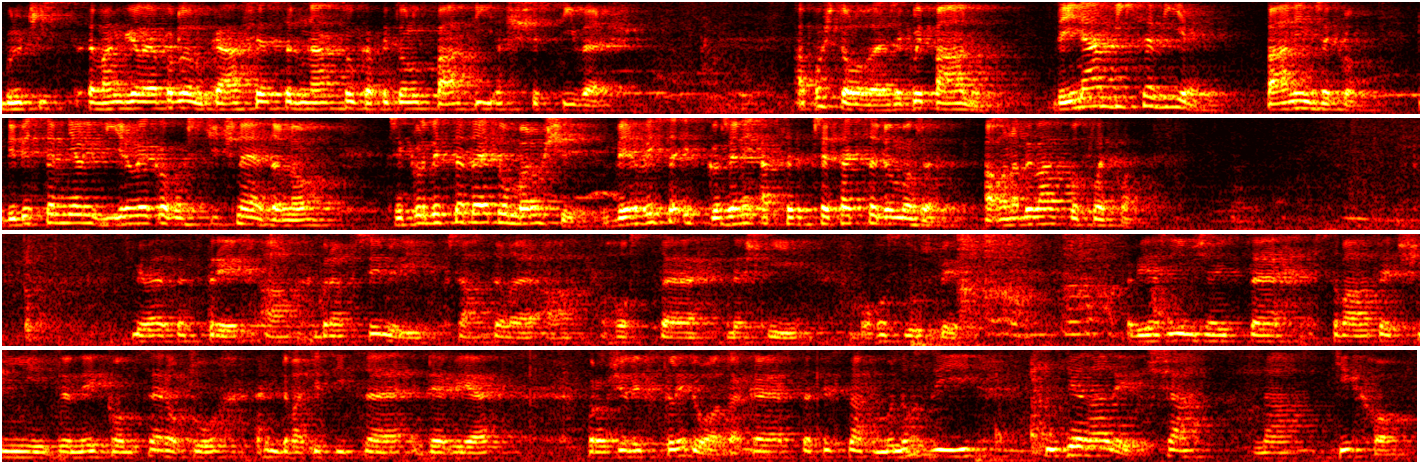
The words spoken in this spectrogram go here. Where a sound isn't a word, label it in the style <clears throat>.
Budu číst z Evangelia podle Lukáše 17. kapitolu 5. až 6. verš. Apoštolové řekli pánu, dej nám více víry. Pán jim řekl, kdybyste měli víru jako hořčičné zrno, řekli byste této moruši, vyrvi se i z kořeny a přesaď se do moře a ona by vás poslechla. Milé sestry a bratři, milí přátelé a hosté dnešní bohoslužby. Věřím, že jste sváteční dny konce roku 2009 prožili v klidu a také jste si snad mnozí udělali čas na ticho.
